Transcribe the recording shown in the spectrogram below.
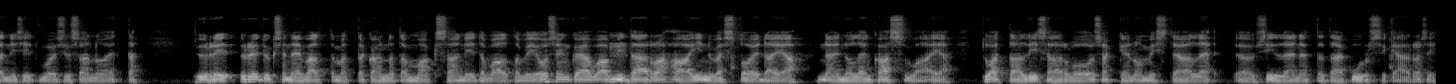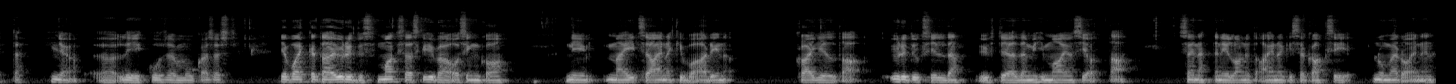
3-40, niin sitten voisi jo sanoa, että yri, yrityksen ei välttämättä kannata maksaa niitä valtavia osinkoja, vaan mm. pitää rahaa investoida ja näin ollen kasvaa ja tuottaa lisäarvoa osakkeenomistajalle silleen, että tämä kurssikäyrä sitten Joo. liikkuu sen mukaisesti. Ja vaikka tämä yritys maksaisikin hyvää osinkoa, niin mä itse ainakin vaadin kaikilta yrityksiltä, yhtiöiltä, mihin mä aion sijoittaa, sen, että niillä on nyt ainakin se kaksi numeroinen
